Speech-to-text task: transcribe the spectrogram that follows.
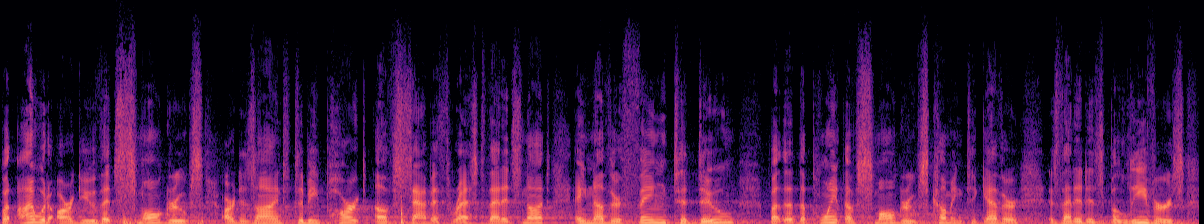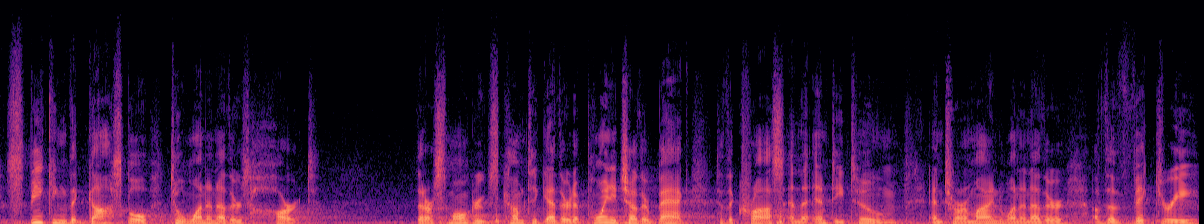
But I would argue that small groups are designed to be part of Sabbath rest, that it's not another thing to do, but the point of small groups coming together is that it is believers speaking the gospel to one another's heart. That our small groups come together to point each other back to the cross and the empty tomb and to remind one another of the victory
